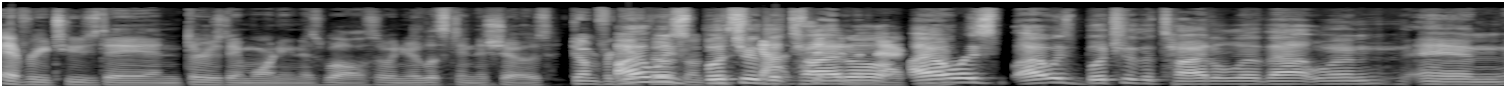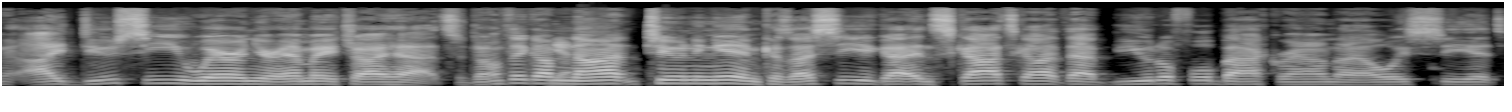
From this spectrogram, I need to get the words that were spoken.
every Tuesday and Thursday morning as well. So when you're listening to shows, don't forget. I always butcher the title. The I always I always butcher the title of that one, and I do see you wearing your MHI hat. So don't think I'm not tuning in because I see you guys. And Scott's got that beautiful background. I always see it.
